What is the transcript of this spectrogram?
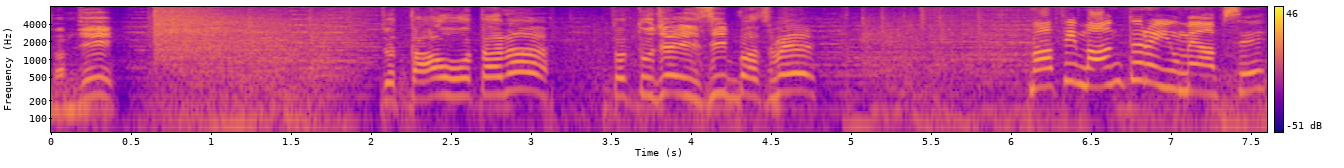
समझी? जो ताऊ होता ना तो तुझे इसी बस में माफ़ी मांग तो रही हूँ मैं आपसे।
